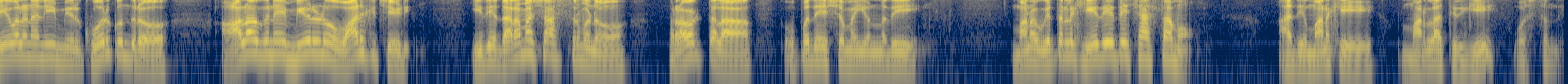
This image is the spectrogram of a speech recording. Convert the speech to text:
చేయవలనని మీరు కోరుకుందరో అలాగనే మీరును వారికి చేయడి ఇది ధర్మశాస్త్రమును ప్రవక్తల ఉపదేశమై ఉన్నది. మనం ఇతరులకి ఏదైతే చేస్తామో అది మనకి మరలా తిరిగి వస్తుంది.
